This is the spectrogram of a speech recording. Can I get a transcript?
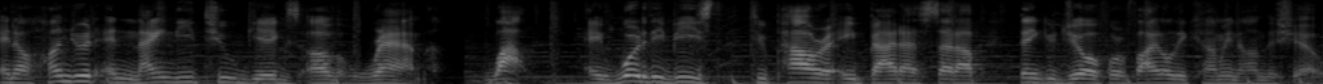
and 192 gigs of RAM. Wow a worthy beast to power a badass setup. Thank you, Joe, for finally coming on the show.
